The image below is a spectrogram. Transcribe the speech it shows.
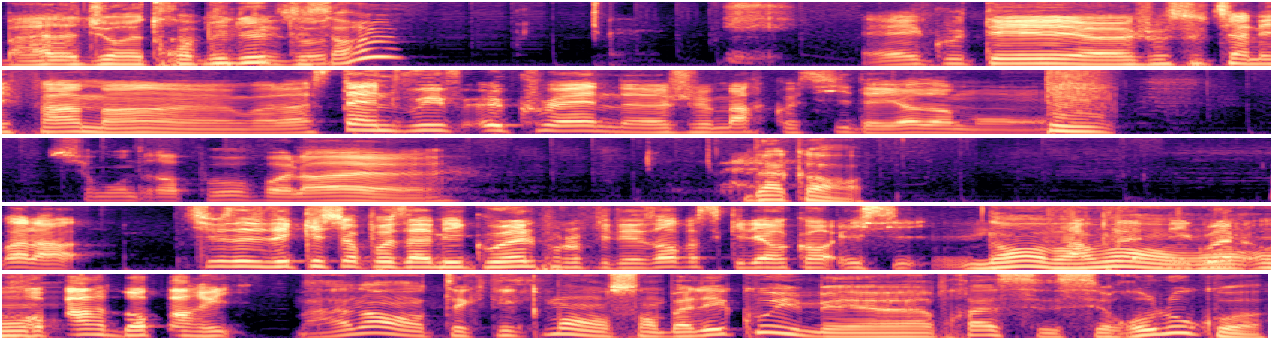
Bah, elle a duré 3 Comme toutes minutes, t'es sérieux? Écoutez, euh, je soutiens les femmes, hein, euh, voilà. Stand with Ukraine, je marque aussi d'ailleurs dans mon sur mon drapeau, voilà. D'accord. Voilà. Si vous avez des questions posées à Miguel, profitez-en parce qu'il est encore ici. Non, vraiment. Après, Miguel on- on- repart dans Paris. Bah non, techniquement, on s'en bat les couilles, mais euh, après, c'est c'est relou quoi.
